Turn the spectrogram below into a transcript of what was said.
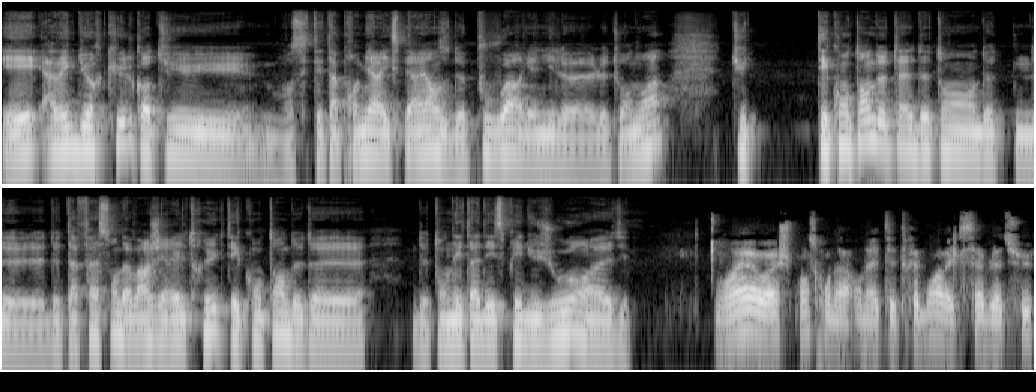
Et avec du recul, quand tu... Bon, c'était ta première expérience de pouvoir gagner le, le tournoi, tu t'es content de ta, de, ton, de, de, de ta façon d'avoir géré le truc, t'es content de, de, de ton état d'esprit du jour. euh, Ouais, ouais, je pense qu'on a on a été très bon avec Seb là-dessus.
